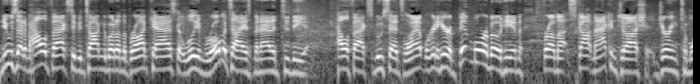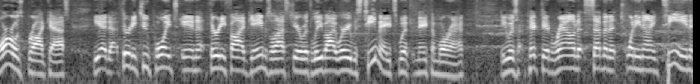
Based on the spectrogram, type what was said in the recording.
News out of Halifax, we've been talking about on the broadcast. William Robitaille has been added to the Halifax Mooseheads lineup. We're going to hear a bit more about him from uh, Scott McIntosh during tomorrow's broadcast. He had 32 points in 35 games last year with Lévis, where he was teammates with Nathan Morin. He was picked in round seven at 2019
